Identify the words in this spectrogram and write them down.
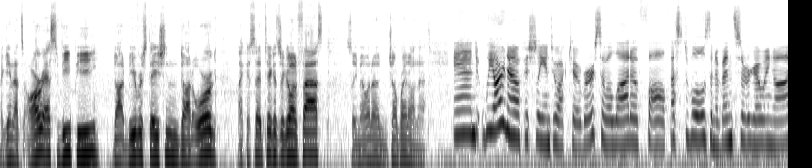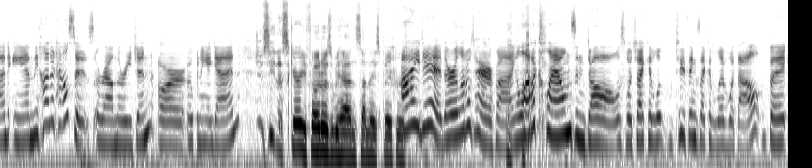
Again, that's rsvp.beaverstation.org. Like I said, tickets are going fast, so you might want to jump right on that. And we are now officially into October, so a lot of fall festivals and events are going on, and the haunted houses around the region are opening again. Did you see the scary photos we had in Sunday's paper? I did. They're a little terrifying. A lot of clowns and dolls, which I could two things I could live without. But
